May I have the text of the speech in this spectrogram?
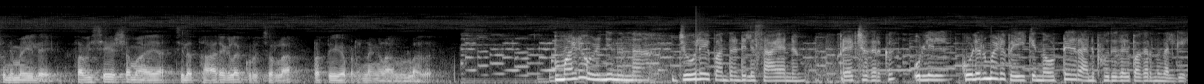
സിനിമയിലെ സവിശേഷമായ ചില ധാരകളെക്കുറിച്ചുള്ള പ്രത്യേക പഠനങ്ങളാണുള്ളത്. മഴ ഒഴിഞ്ഞു നിന്ന ജൂലൈ പന്ത്രണ്ടിലെ സായാഹ്നം പ്രേക്ഷകർക്ക് ഉള്ളിൽ കുളിർമഴ പെയ്യ്ക്കുന്ന ഒട്ടേറെ അനുഭൂതികൾ പകർന്നു നൽകി.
